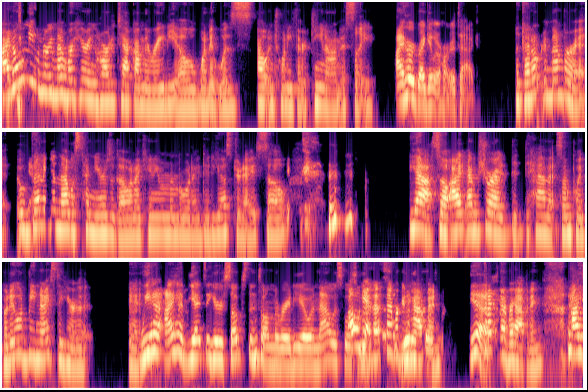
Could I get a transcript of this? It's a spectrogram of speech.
I don't even remember hearing heart attack on the radio when it was out in 2013, honestly. I heard regular heart attack. Like I don't remember it. Oh, yeah. Then again, that was 10 years ago and I can't even remember what I did yesterday. So yeah, so I, I'm sure I did have at some point, but it would be nice to hear that it, we had I have yet to hear substance on the radio and that was supposed Oh yeah, that's never gonna happen. Yeah. That's never happening. I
